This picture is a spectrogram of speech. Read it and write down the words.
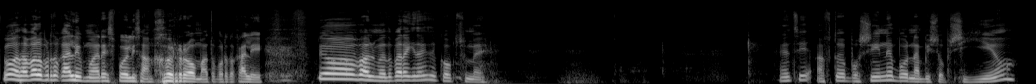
Λοιπόν, θα βάλω πορτοκαλί που μου αρέσει πολύ σαν χρώμα το πορτοκαλί. Λοιπόν, βάλουμε εδώ πέρα, κοιτάξτε, κόψουμε. Έτσι, αυτό όπως είναι μπορεί να μπει στο ψυγείο.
